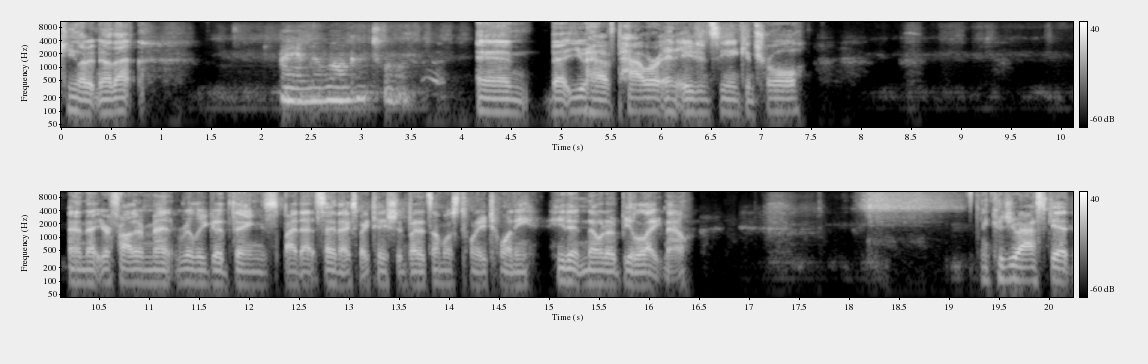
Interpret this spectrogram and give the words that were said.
Can you let it know that? I am no longer 12. And that you have power and agency and control. And that your father meant really good things by that same expectation, but it's almost 2020. He didn't know what it would be like now. And could you ask it,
